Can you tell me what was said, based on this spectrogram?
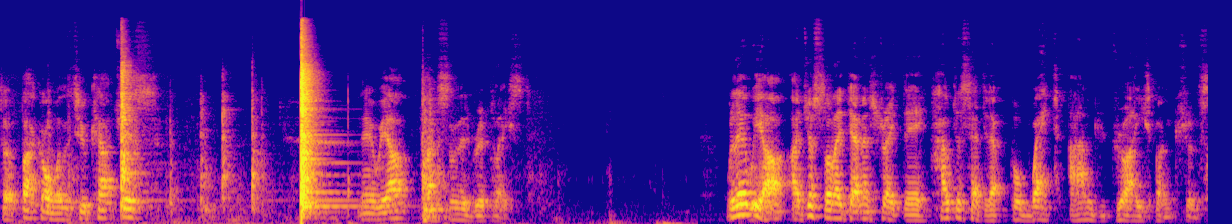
So back on with the two catches. There we are, that's the lid replaced. Well there we are, I just thought I'd demonstrate there how to set it up for wet and dry functions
